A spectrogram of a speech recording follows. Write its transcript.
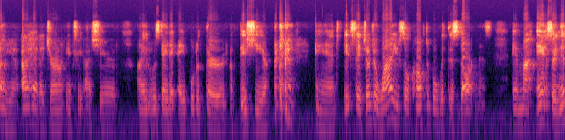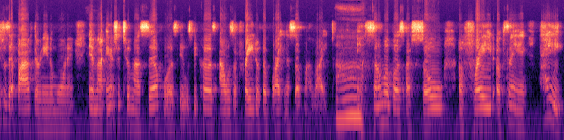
Oh yeah, I had a journal entry I shared. Uh, it was dated April the third of this year, and it said, Jojo, why are you so comfortable with this darkness? And my answer, and this was at 5:30 in the morning, and my answer to myself was, it was because I was afraid of the brightness of my light. Uh. And some of us are so afraid of saying, "Hey,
